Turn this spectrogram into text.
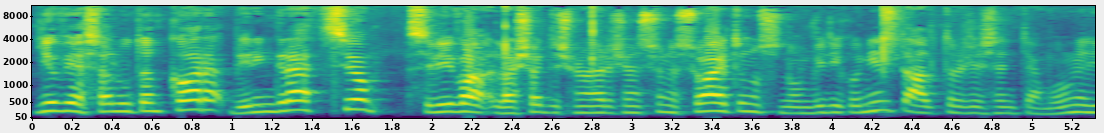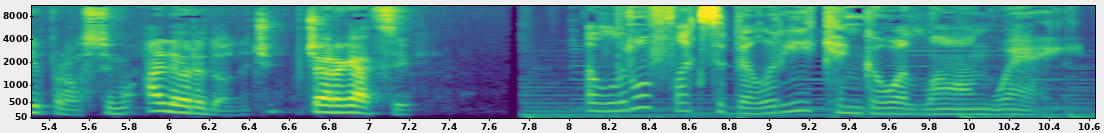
Io vi saluto ancora, vi ringrazio. Se vi va lasciateci una recensione su iTunes non vi dico nient'altro, ci sentiamo lunedì prossimo alle ore 12 ciao ragazzi! A little flexibility can go a long way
